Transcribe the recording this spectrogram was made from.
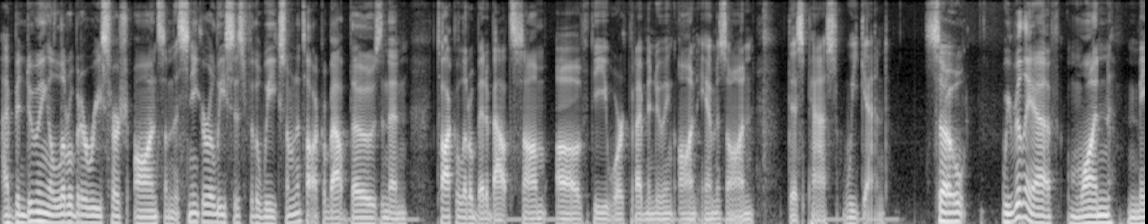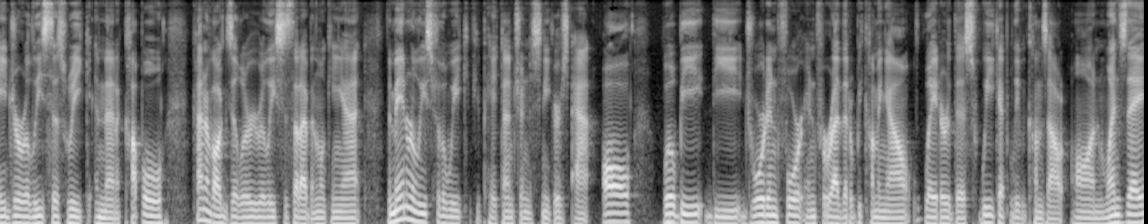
I've been doing a little bit of research on some of the sneaker releases for the week, so I'm going to talk about those and then talk a little bit about some of the work that I've been doing on Amazon this past weekend. So, we really have one major release this week and then a couple kind of auxiliary releases that I've been looking at. The main release for the week, if you pay attention to sneakers at all, will be the Jordan 4 infrared that'll be coming out later this week. I believe it comes out on Wednesday.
